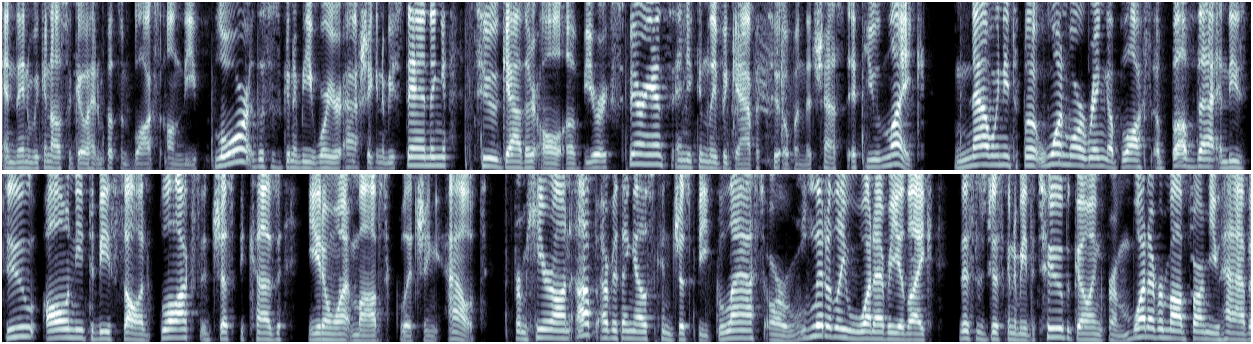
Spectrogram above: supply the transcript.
And then we can also go ahead and put some blocks on the floor. This is going to be where you're actually going to be standing to gather all of your experience, and you can leave a gap to open the chest if you like. Now we need to put one more ring of blocks above that, and these do all need to be solid blocks just because you don't want mobs glitching out. From here on up, everything else can just be glass or literally whatever you like. This is just going to be the tube going from whatever mob farm you have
